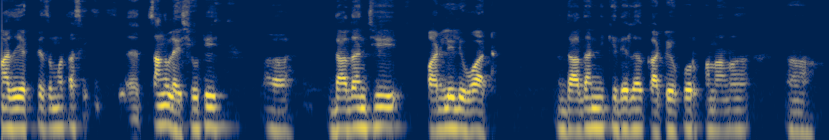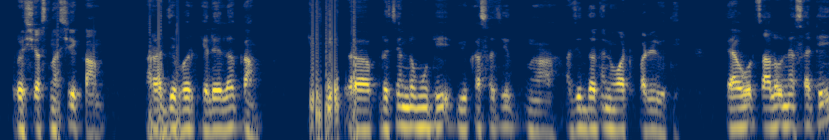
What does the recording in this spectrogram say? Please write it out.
माझं एकट्याचं मत असं की चांगलं आहे. शेवटी दादांची पाडलेली वाट दादांनी केलेलं काटेकोरपणानं प्रशासनाचे काम राज्यभर केलेलं काम ही प्रचंड मोठी विकासाची अजितदादांनी वाट पाडली होती. त्यावर चालवण्यासाठी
